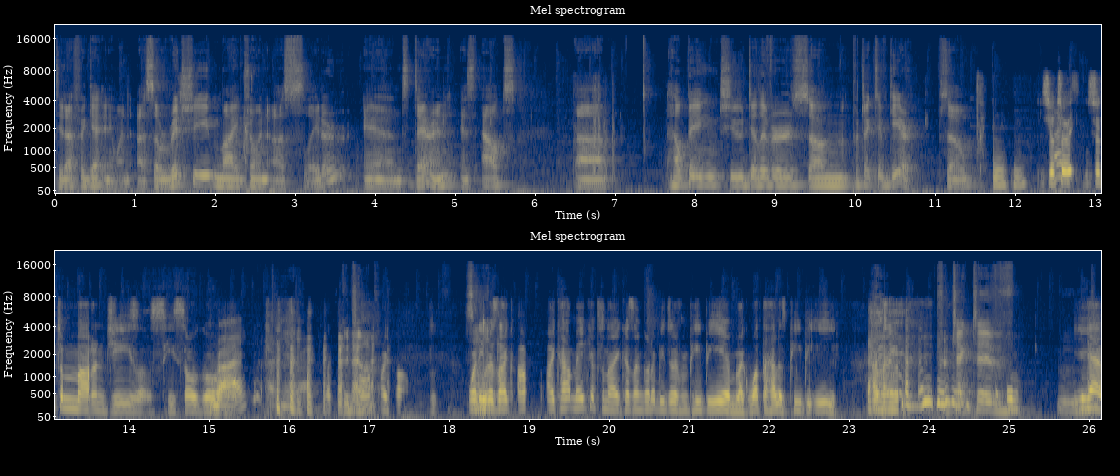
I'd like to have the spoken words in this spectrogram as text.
did I forget anyone? Uh, so Richie might join us later, and Darren is out uh, helping to deliver some protective gear. So He's such a such a modern Jesus. He's so good. Right? Uh, yeah, right. good Oh job. my god. So When he look- was like, oh, "I can't make it tonight because I'm going to be delivering PPE," I'm like, "What the hell is PPE?" And then he protective, yeah, uh,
